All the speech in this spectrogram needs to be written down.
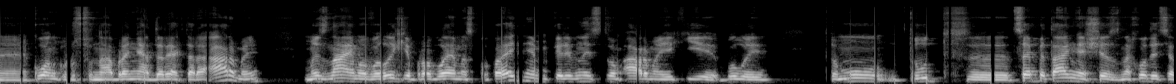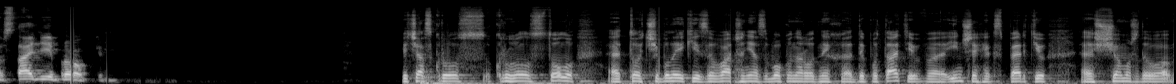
е, конкурсу на обрання директора арми. Ми знаємо великі проблеми з попереднім керівництвом арми, які були. Тому тут е, це питання ще знаходиться в стадії пробки. Під час круглого столу, е, то чи були якісь зауваження з боку народних е, депутатів, е, інших експертів, що можливо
